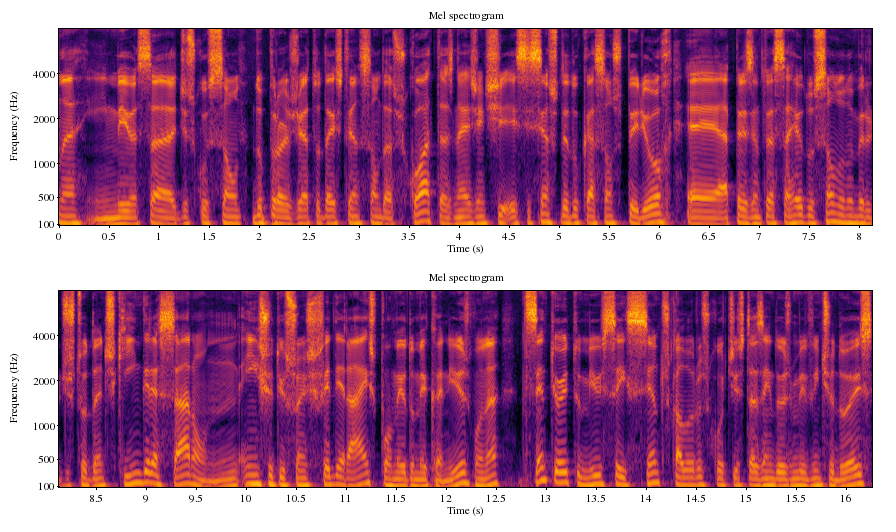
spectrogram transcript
né? Em meio a essa discussão do projeto da extensão das cotas, né? A gente, esse censo de educação superior é, apresentou essa redução do número de estudantes que ingressaram em instituições federais por meio do mecanismo, né? 108.600 calouros cotistas em 2022,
